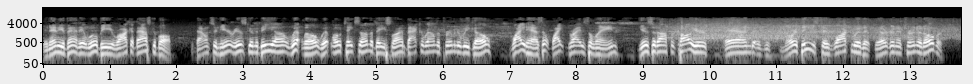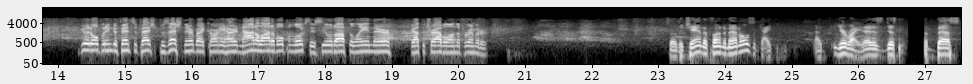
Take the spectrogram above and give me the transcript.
in any event, it will be Rocket basketball. Bouncing here is going to be uh, Whitlow. Whitlow takes it on the baseline. Back around the perimeter we go. White has it. White drives the lane. Gives it off for Collier. And Northeast has walked with it. They're going to turn it over. Good opening defensive possession there by Kearney Hart. Not a lot of open looks. They sealed off the lane there. Got the travel on the perimeter. So the chant of fundamentals, I, I, you're right. That is just the best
